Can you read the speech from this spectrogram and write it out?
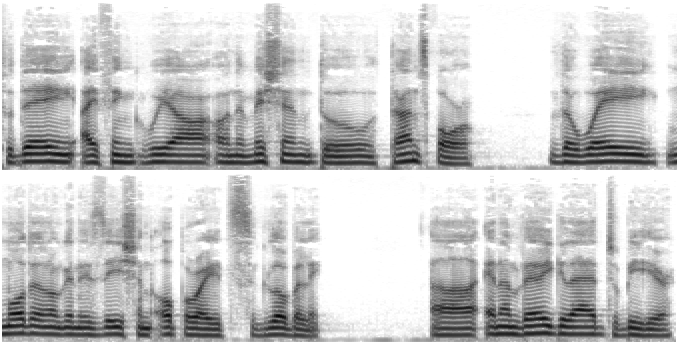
Today, I think we are on a mission to transport the way modern organization operates globally, uh, and I'm very glad to be here.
